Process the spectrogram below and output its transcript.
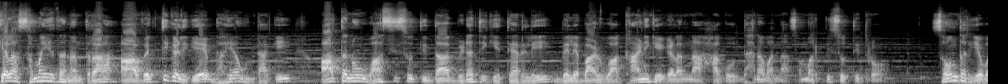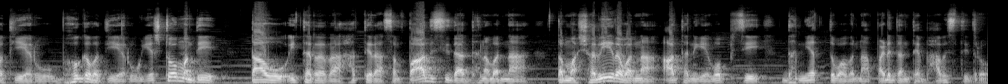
ಕೆಲ ಸಮಯದ ನಂತರ ಆ ವ್ಯಕ್ತಿಗಳಿಗೆ ಭಯ ಉಂಟಾಗಿ ಆತನು ವಾಸಿಸುತ್ತಿದ್ದ ಬಿಡದಿಗೆ ತೆರಳಿ ಬೆಲೆ ಬಾಳುವ ಕಾಣಿಕೆಗಳನ್ನ ಹಾಗೂ ಧನವನ್ನ ಸಮರ್ಪಿಸುತ್ತಿದ್ರು. ಸೌಂದರ್ಯವತಿಯರು, ಭೋಗವತಿಯರು ಎಷ್ಟೋ ಮಂದಿ ತಾವು ಇತರರ ಹತ್ತಿರ ಸಂಪಾದಿಸಿದ ಧನವನ್ನ, ತಮ್ಮ ಶರೀರವನ್ನ ಆತನಿಗೆ ಒಪ್ಪಿಸಿ ಧನ್ಯತ್ವವನ್ನ ಪಡೆದಂತೆ ಭಾವಿಸ್ತಿದ್ರು.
